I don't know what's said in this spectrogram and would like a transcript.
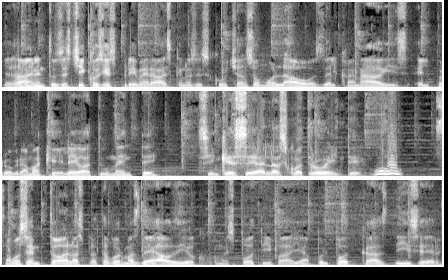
Ya saben, entonces chicos, si es primera vez que nos escuchan, somos La Voz del Cannabis, el programa que eleva tu mente. Sin que sean las 4.20. ¡Uh! Estamos en todas las plataformas de audio como Spotify, Apple Podcast, Deezer,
